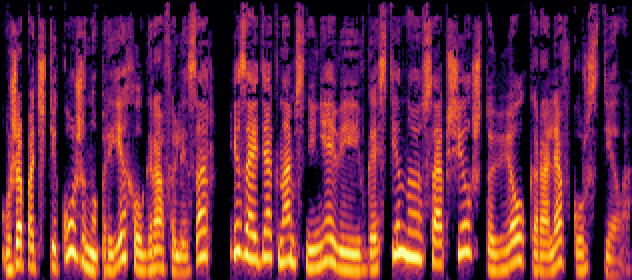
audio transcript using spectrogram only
Уже почти к ужину приехал граф Элизар и, зайдя к нам с Ниневией в гостиную, сообщил, что ввел короля в курс дела.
